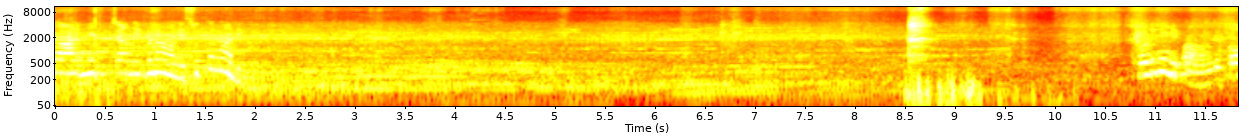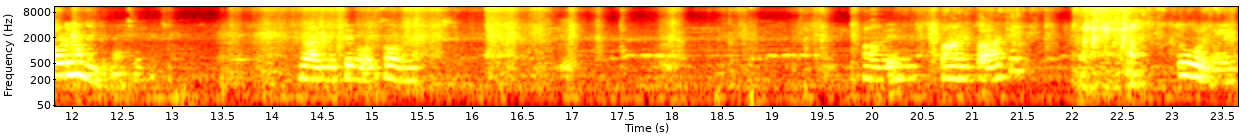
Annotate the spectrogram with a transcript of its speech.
ਲਾਲ ਮਿਰਚਾਂ ਦੀ ਬਣਾਵਾਂਗੇ ਸੁੱਕੀਆਂ ਦੀ। ਥੋੜੀਆਂ ਨਹੀਂ ਪਾਵਾਂਗੇ, ਕੌੜੀਆਂ ਹੁੰਦੀਆਂ ਇਹ। ਲਾਲ ਮਿਰਚ ਬਹੁਤ ਕੌੜੀਆਂ ਆਵੇ, ਪਾਣੀ ਪਾ ਕੇ ਧੋੜ ਦੇ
